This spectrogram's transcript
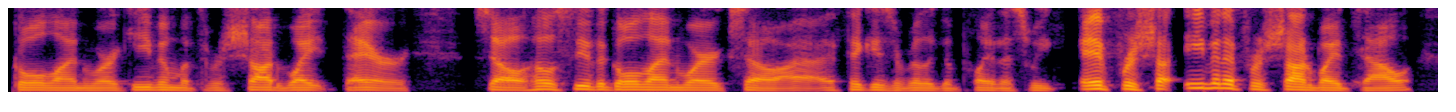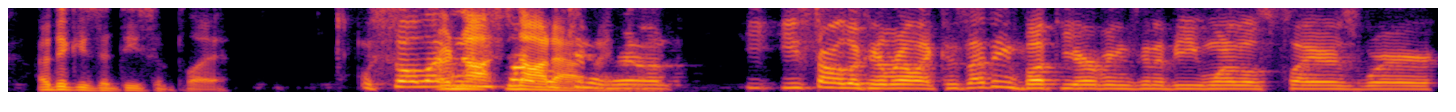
goal line work, even with Rachaad White there. So he'll see the goal line work. So I, I think he's a really good play this week. If Rachaad, even if Rachaad White's out, I think he's a decent play. So like not, you start looking around, you start looking around like because I think Bucky Irving is going to be one of those players where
